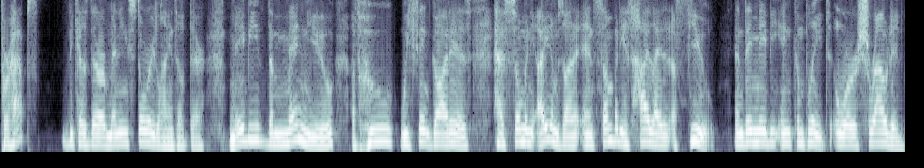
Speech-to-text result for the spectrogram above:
Perhaps because there are many storylines out there. Maybe the menu of who we think God is has so many items on it, and somebody has highlighted a few, and they may be incomplete or shrouded.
